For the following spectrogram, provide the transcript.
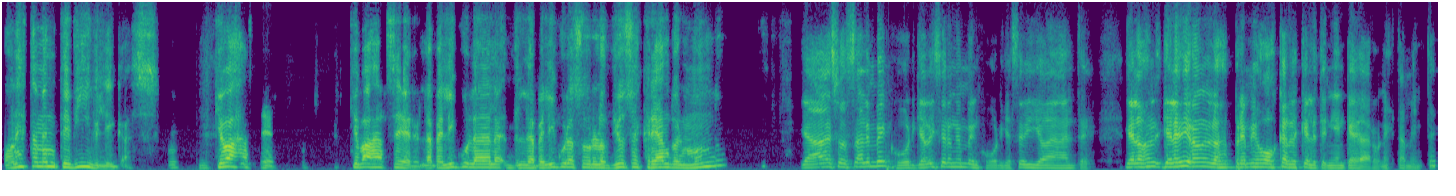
honestamente bíblicas. ¿Qué vas a hacer? ¿Qué vas a hacer? ¿La película, la, la película sobre los dioses creando el mundo? Ya eso sale en Ben Hur, ya lo hicieron en Ben Hur, ya se vio antes. Ya, los, ya les dieron los premios Oscar que le tenían que dar, honestamente.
